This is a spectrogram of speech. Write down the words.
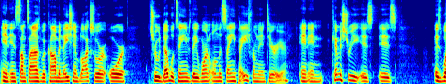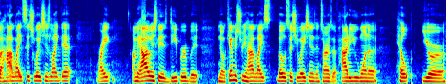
and, and sometimes with combination blocks or, or true double teams, they weren't on the same page from the interior. And, and chemistry is, is, is what highlights situations like that, right? I mean, obviously it's deeper, but you know, chemistry highlights those situations in terms of how do you want to help your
